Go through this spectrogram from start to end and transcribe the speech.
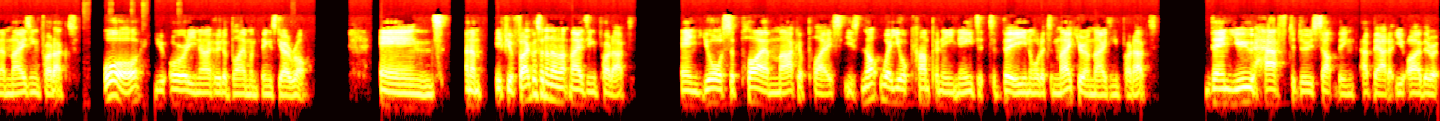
an amazing product, or you already know who to blame when things go wrong. And and um, if you're focused on an amazing product, and your supplier marketplace is not where your company needs it to be in order to make your amazing product, then you have to do something about it. You either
